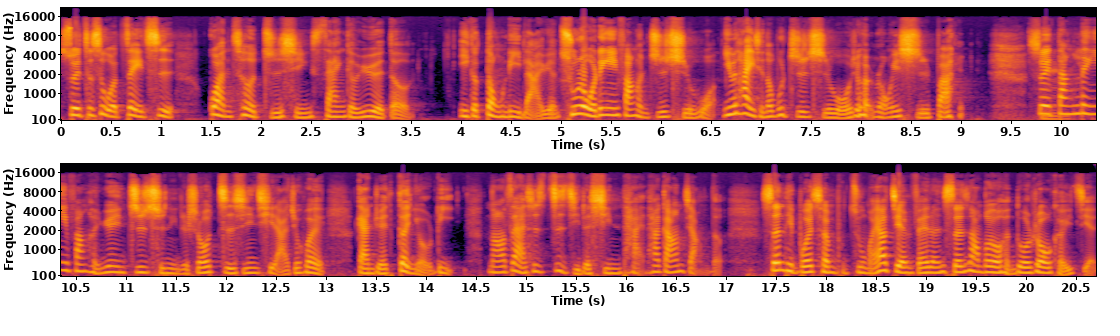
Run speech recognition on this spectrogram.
所以这是我这一次贯彻执行三个月的一个动力来源。除了我另一方很支持我，因为他以前都不支持我，我就很容易失败。所以当另一方很愿意支持你的时候，执行起来就会感觉更有力。然后再来是自己的心态，他刚刚讲的，身体不会撑不住嘛，要减肥人身上都有很多肉可以减，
